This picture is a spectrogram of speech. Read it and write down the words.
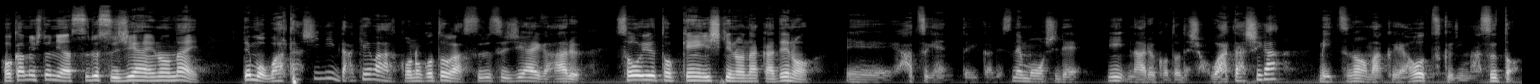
他の人にはする筋合いのない。でも私にだけはこのことがする筋合いがある。そういう特権意識の中での、えー、発言というかですね、申し出になることでしょう。私が三つの幕屋を作りますと。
